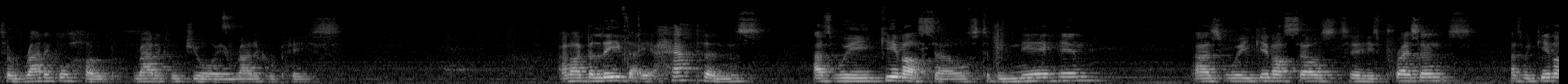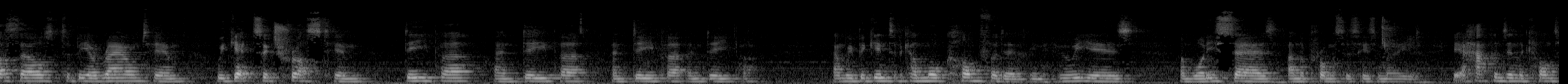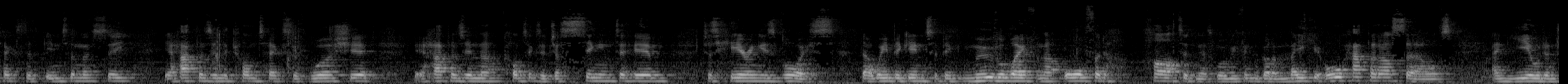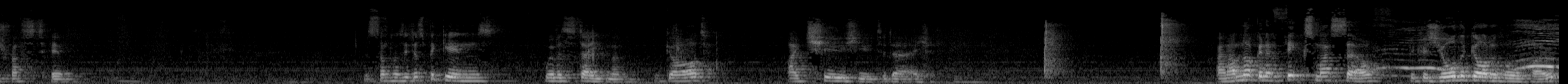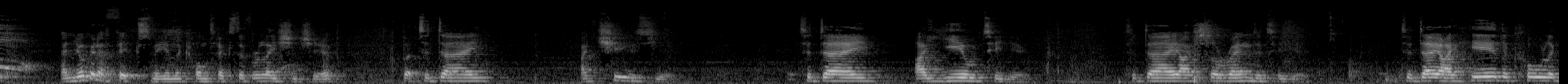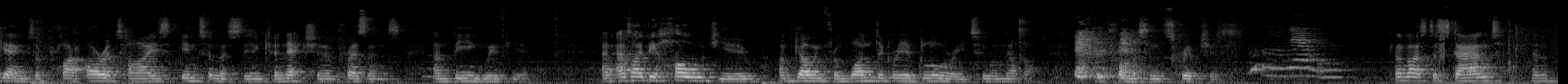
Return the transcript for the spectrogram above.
to radical hope, radical joy, and radical peace. And I believe that it happens as we give ourselves to be near Him as we give ourselves to His presence, as we give ourselves to be around Him, we get to trust Him deeper and deeper and deeper and deeper. And we begin to become more confident in who He is and what He says and the promises He's made. It happens in the context of intimacy, it happens in the context of worship, it happens in the context of just singing to Him, just hearing His voice that we begin to be, move away from that orphan heartedness where we think we've got to make it all happen ourselves and yield and trust Him. And sometimes it just begins with a statement God, I choose you today. And I'm not going to fix myself because you're the God of all hope and you're going to fix me in the context of relationship. But today, I choose you. Today, I yield to you. Today, I surrender to you. Today, I hear the call again to prioritize intimacy and connection and presence and being with you. And as I behold you, I'm going from one degree of glory to another we promise in the scriptures. Can I ask to stand and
